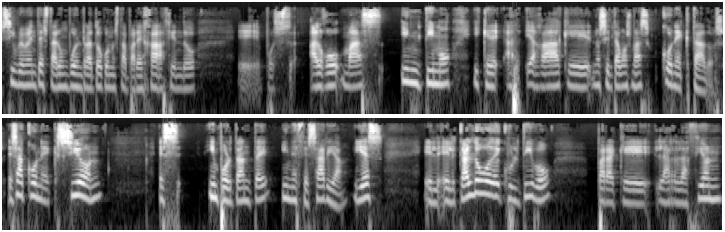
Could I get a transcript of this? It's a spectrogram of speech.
simplemente estar un buen rato con nuestra pareja haciendo eh, pues algo más íntimo y que haga que nos sintamos más conectados. Esa conexión es importante y necesaria y es el, el caldo de cultivo para que la relación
